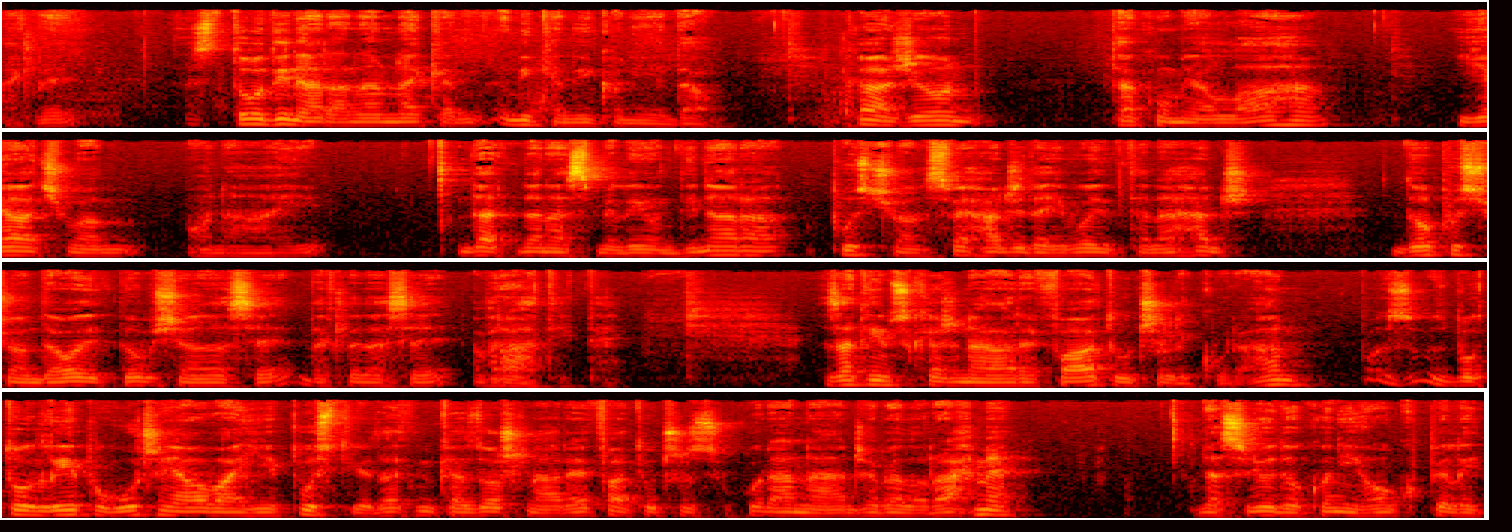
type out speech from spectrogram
Dakle, sto dinara nam nekad, nikad niko nije dao. Kaže on, tako mi Allaha, ja ću vam onaj, dati danas milion dinara, pustit vam sve hađe da ih vodite na hađ, dopustit vam da odite, dopustit vam da se, dakle, da se vratite. Zatim su, kaže, na Arefatu učili Kur'an. Zbog tog lijepog učenja ovaj je pustio. Zatim kad su došli na Arefat, učili su Kur'an na Džebelu Rahme, da su ljudi oko njih okupili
